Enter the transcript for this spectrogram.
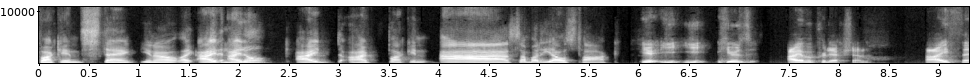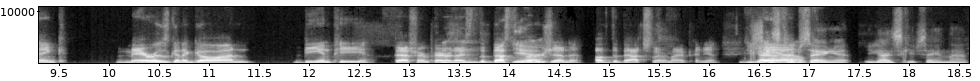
fucking stank, you know? Like I I Mhm. don't I I fucking ah somebody else talk. Here, you, you, here's I have a prediction. I think Mara's gonna go on B and P, Bachelor in Paradise, Mhm. the best Yeah. version of the Bachelor, in my opinion. You guys Yeah. keep saying it. You guys keep saying that.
